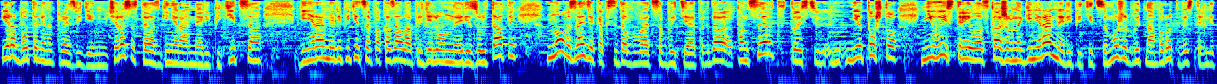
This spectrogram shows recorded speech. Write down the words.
и работали над произведением. Вчера состоялась генеральная репетиция. Генеральная репетиция показала определенные результаты. Но вы знаете, как всегда бывает события, когда концерт, то есть не то, что не выстрелило, скажем, на генеральной репетиции, может быть, наоборот, выстрелит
